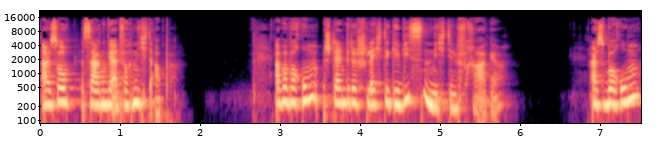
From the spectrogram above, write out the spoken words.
Also sagen wir einfach nicht ab. Aber warum stellen wir das schlechte Gewissen nicht in Frage? Also warum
